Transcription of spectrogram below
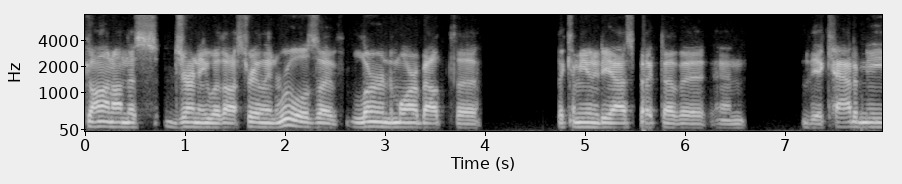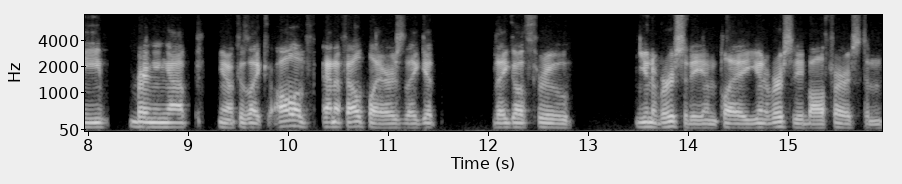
gone on this journey with australian rules i've learned more about the the community aspect of it and the academy bringing up you know because like all of nfl players they get they go through university and play university ball first and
